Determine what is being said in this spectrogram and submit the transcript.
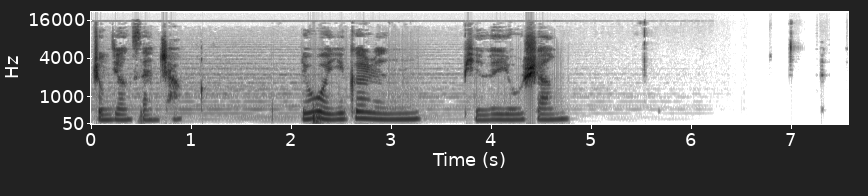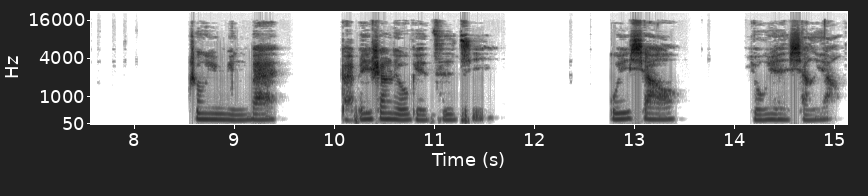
终将散场，留我一个人。品味忧伤，终于明白，把悲伤留给自己，微笑永远向阳。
